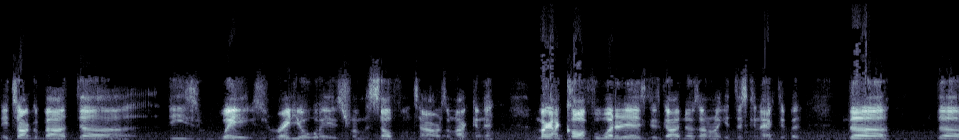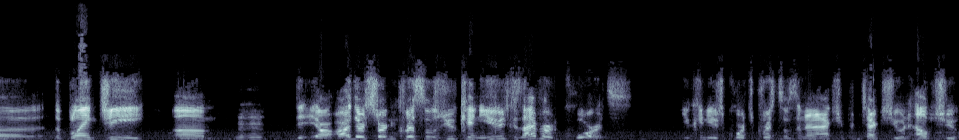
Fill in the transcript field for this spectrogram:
they talk about uh, these waves, radio waves from the cell phone towers. I'm not gonna I'm not gonna call for what it is because God knows I don't want to get disconnected. But the the the blank G. Um, mm-hmm. the, are, are there certain crystals you can use? Because I've heard quartz. You can use quartz crystals and it actually protects you and helps you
